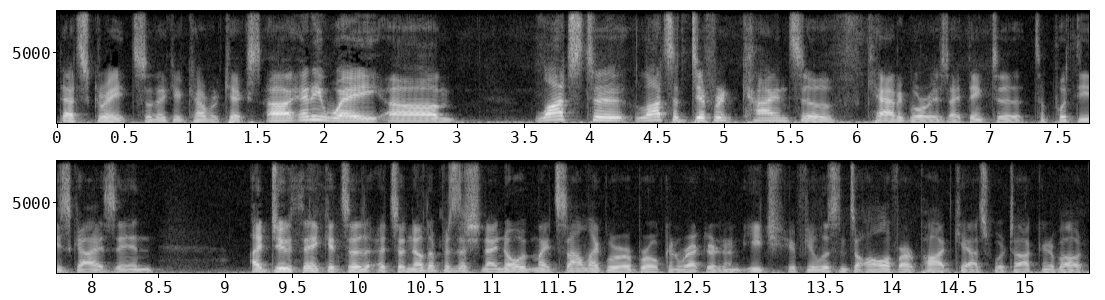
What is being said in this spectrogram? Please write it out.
That's great. So they could cover kicks. Uh, anyway, um, lots to lots of different kinds of categories. I think to to put these guys in. I do think it's a it's another position. I know it might sound like we're a broken record, and each if you listen to all of our podcasts, we're talking about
